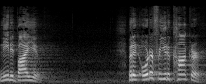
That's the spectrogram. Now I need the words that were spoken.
needed by you. But in order for you to conquer,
